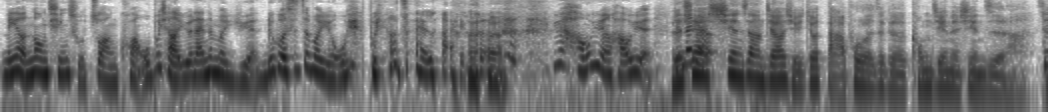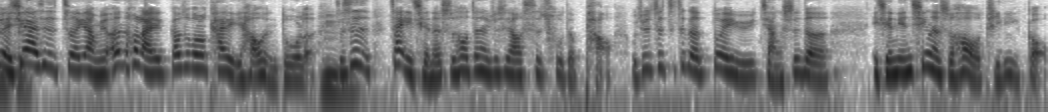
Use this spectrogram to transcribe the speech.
没有弄清楚状况，我不晓得原来那么远。如果是这么远，我也不要再来了，因为好远好远。那现在线上教学就打破了这个空间的限制了。对，现在是这样，没有。嗯，后来高速公路开的也好很多了，嗯，只是在以前的时候，真的就是要四处的跑。我觉得这这个对于讲师的以前年轻的时候体力够，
